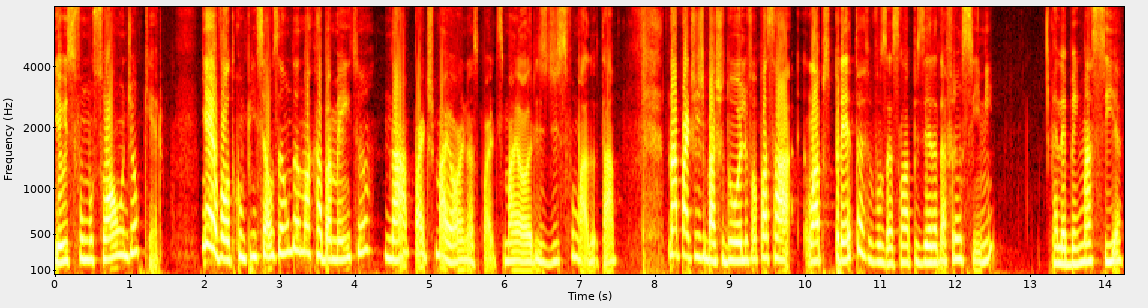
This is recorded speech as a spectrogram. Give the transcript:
E eu esfumo só onde eu quero. E aí eu volto com o pincelzão dando um acabamento na parte maior, nas partes maiores de esfumado, tá? Na parte de baixo do olho vou passar lápis preto, vou usar essa lapiseira da Francine. Ela é bem macia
